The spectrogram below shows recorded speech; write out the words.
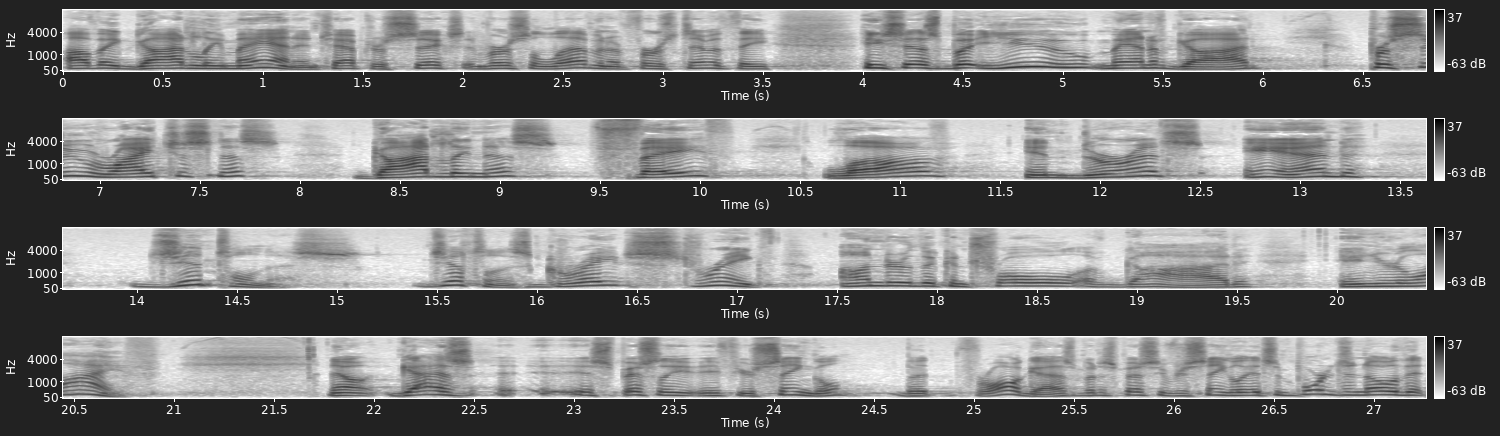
of a godly man. In chapter 6 and verse 11 of 1 Timothy, he says, But you, man of God, pursue righteousness, godliness, faith, love, endurance, and gentleness. Gentleness, great strength under the control of God in your life. Now, guys, especially if you're single, but for all guys, but especially if you're single, it's important to know that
